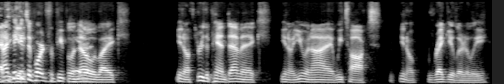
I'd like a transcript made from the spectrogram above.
I, I think it's important for people to know, like, you know, through the pandemic, you know, you and I, we talked, you know, regularly,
